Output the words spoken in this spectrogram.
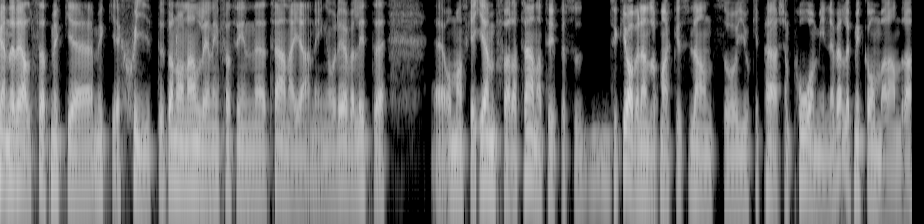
generellt sett mycket, mycket skit utan någon anledning för sin eh, tränargärning. Och det är väl lite, eh, Eh, om man ska jämföra tränartyper så tycker jag väl ändå att Marcus Lantz och Jocke Persson påminner väldigt mycket om varandra.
